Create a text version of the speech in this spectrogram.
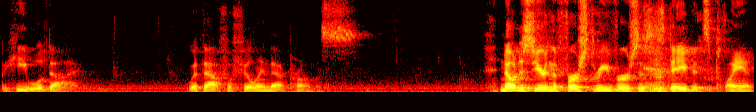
but he will die without fulfilling that promise. Notice here in the first three verses is David's plan.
